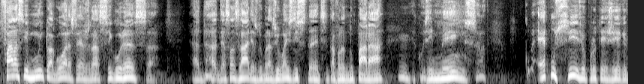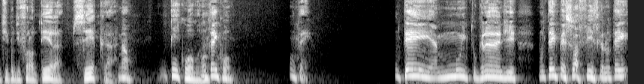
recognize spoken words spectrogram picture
Fala-se muito agora, Sérgio, na segurança eh, da- dessas áreas do Brasil mais distantes. Você está falando do Pará, Hum. é coisa imensa. Como é possível proteger aquele tipo de fronteira seca? Não. Não tem como, né? Não tem como. Não tem. Não tem, é muito grande, não tem pessoa física, não tem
